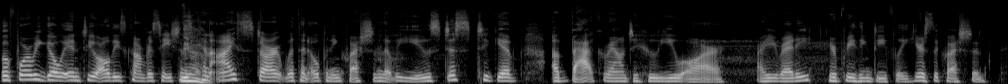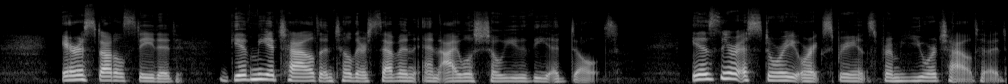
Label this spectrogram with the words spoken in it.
before we go into all these conversations, yeah. can I start with an opening question that we use just to give a background to who you are? Are you ready? You're breathing deeply. Here's the question Aristotle stated, Give me a child until they're seven, and I will show you the adult. Is there a story or experience from your childhood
